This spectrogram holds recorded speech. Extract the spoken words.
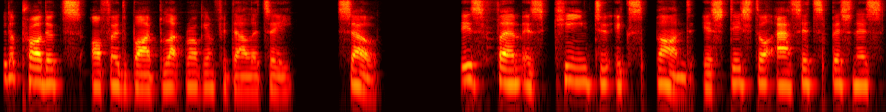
to the products offered by BlackRock and Fidelity, so this firm is keen to expand its digital assets business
